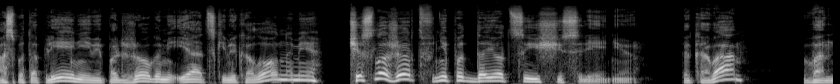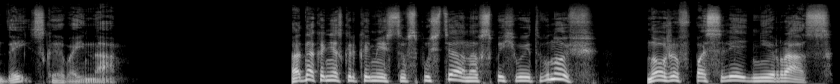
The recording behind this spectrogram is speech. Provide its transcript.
а с потоплениями, поджогами и адскими колоннами число жертв не поддается исчислению. Такова Вандейская война. Однако несколько месяцев спустя она вспыхивает вновь, но уже в последний раз,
